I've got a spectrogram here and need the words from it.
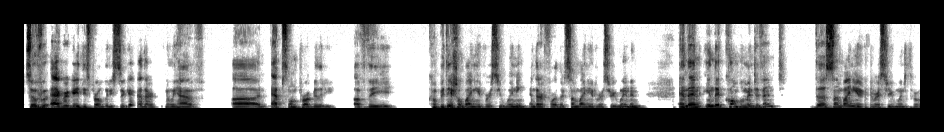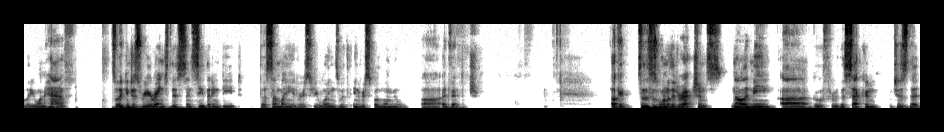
So if we aggregate these probabilities together, then we have uh, an epsilon probability of the computational binding adversary winning, and therefore the sum binding adversary winning. And then in the complement event, the sum binding adversary wins with probability one half. So we can just rearrange this and see that indeed the sum binding adversary wins with inverse polynomial uh, advantage. Okay, so this is one of the directions. Now let me uh, go through the second, which is that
